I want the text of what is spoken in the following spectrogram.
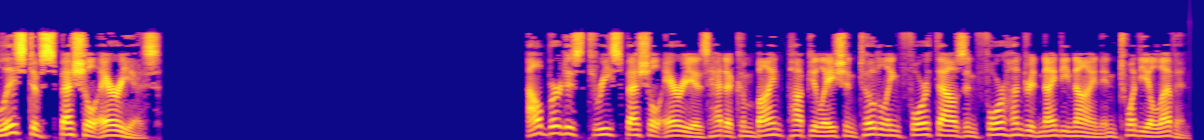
List of special areas Alberta's three special areas had a combined population totaling 4,499 in 2011.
